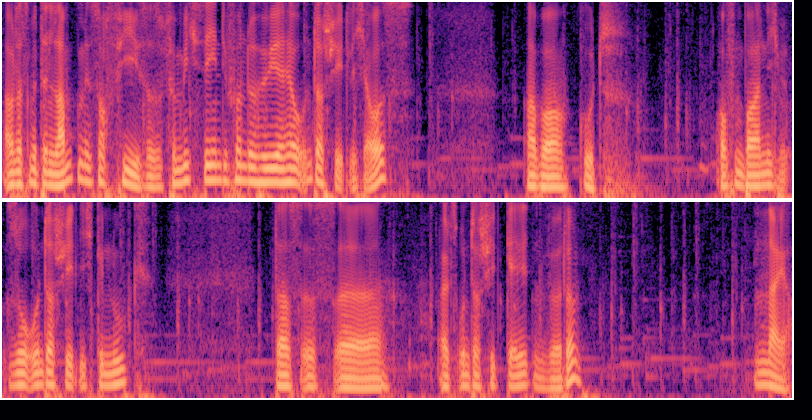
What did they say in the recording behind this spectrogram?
Aber das mit den Lampen ist auch fies. Also für mich sehen die von der Höhe her unterschiedlich aus. Aber gut offenbar nicht so unterschiedlich genug, dass es äh, als Unterschied gelten würde. Naja.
